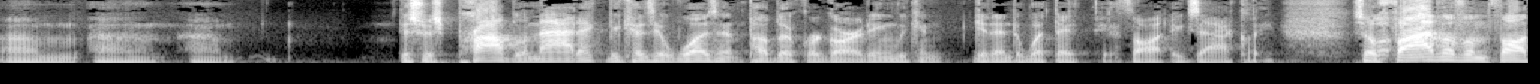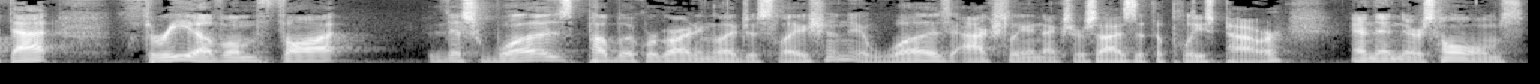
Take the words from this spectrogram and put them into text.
um, um, um, this was problematic because it wasn't public regarding. We can get into what they thought exactly. So five of them thought that. Three of them thought this was public regarding legislation. It was actually an exercise of the police power. And then there's Holmes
